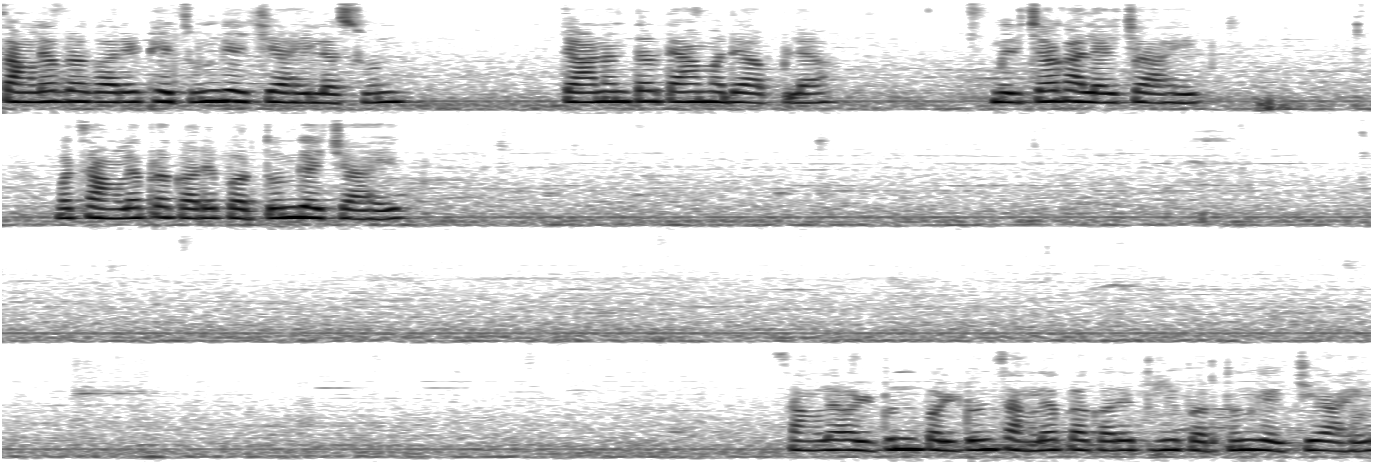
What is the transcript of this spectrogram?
चांगल्या प्रकारे ठेचून घ्यायची आहे लसूण. त्यानंतर त्यामध्ये आपल्या मिरच्या घालायच्या आहेत व चांगल्या प्रकारे परतून घ्यायच्या आहेत. चांगलं अलटून पलटून चांगल्या प्रकारे तुम्ही परतून घ्यायची आहे.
